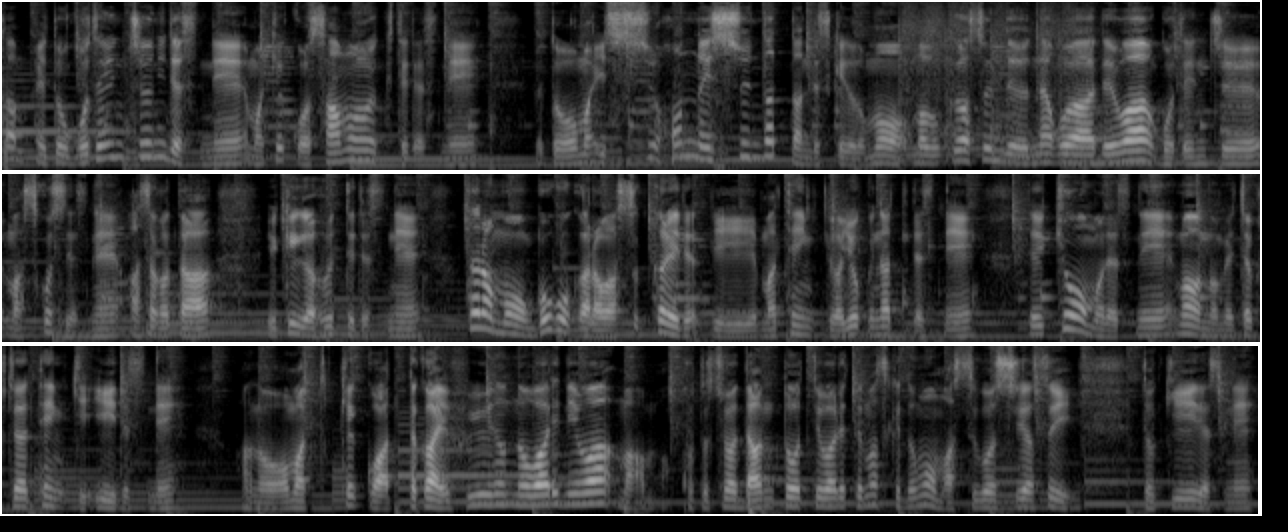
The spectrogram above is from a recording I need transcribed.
たえっと、午前中にですね、まあ、結構寒くてですね、えっとまあ、一瞬ほんの一瞬だったんですけれども、まあ、僕が住んでいる名古屋では午前中、まあ、少しですね朝方雪が降ってですねただもう午後からはすっかり、まあ、天気が良くなってですね、で今日もですね、まあ、あのめちゃくちゃ天気いいですね。あのまあ、結構あったかい冬の割には、まあ、今年は暖冬って言われてますけども、まあ、過ごしやすい時ですね。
